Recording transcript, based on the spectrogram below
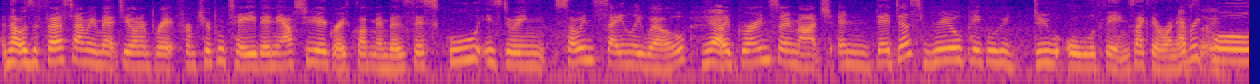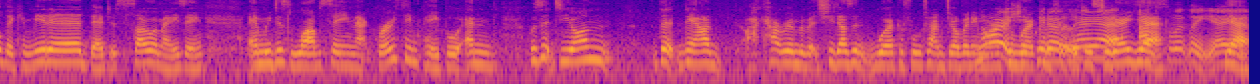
And that was the first time we met Dion and Britt from Triple T. They're now Studio Growth Club members. Their school is doing so insanely well. Yeah. They've grown so much and they're just real people who do all the things. Like they're on every Absolutely. call, they're committed, they're just so amazing. And we just love seeing that growth in people. And was it Dion that now I can't remember, but she doesn't work a full time job anymore and can work completely yeah, for yeah, studio. Yeah, absolutely, yeah, Yeah. yeah,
